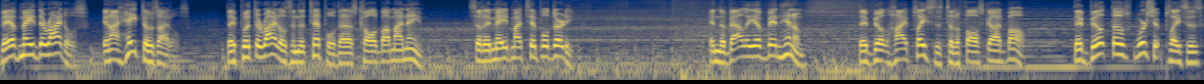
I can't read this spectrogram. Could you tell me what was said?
They have made their idols, and I hate those idols. They put their idols in the temple that is called by my name, so they made my temple dirty. In the valley of Ben Hinnom, they built high places to the false god Baal. They built those worship places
